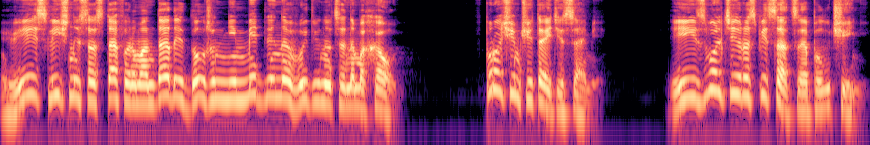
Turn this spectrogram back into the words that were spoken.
Весь личный состав Эрмандады должен немедленно выдвинуться на Махаон. Впрочем, читайте сами и извольте расписаться о получении.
